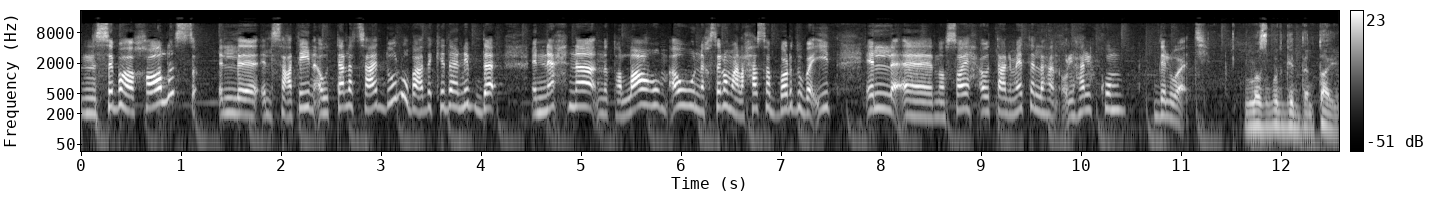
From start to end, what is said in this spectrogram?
نسيبها خالص ال- الساعتين أو الثلاث ساعات دول وبعد كده نبدأ إن إحنا نطلعهم أو نغسلهم على حسب برضو بقية النصايح أو التعليمات اللي هنقولها لكم دلوقتي. مظبوط جدا. طيب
